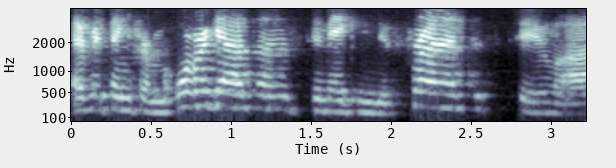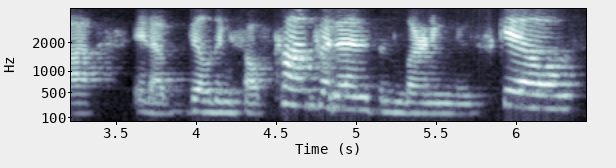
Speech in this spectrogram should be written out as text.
everything from orgasms to making new friends to uh, you know building self-confidence and learning new skills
